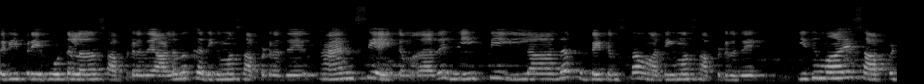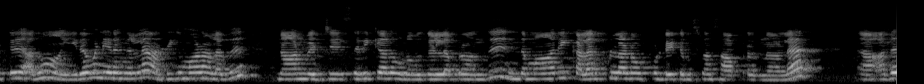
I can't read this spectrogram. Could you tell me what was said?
பெரிய பெரிய ஹோட்டலில் தான் சாப்பிட்றது அளவுக்கு அதிகமாக சாப்பிட்றது ஃபேன்சி ஐட்டம் அதாவது ஹெல்த்தி இல்லாத ஃபுட் ஐட்டம்ஸ் தான் அவங்க அதிகமாக சாப்பிட்றது. இது மாதிரி சாப்பிட்டு அதுவும் இரவு நேரங்களில் அதிகமான அளவு நான்வெஜ்ஜு செரிக்காத உணவுகள் அப்புறம் வந்து இந்த மாதிரி கலர்ஃபுல்லான ஃபுட் ஐட்டம்ஸ்லாம் சாப்பிட்றதுனால அதை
